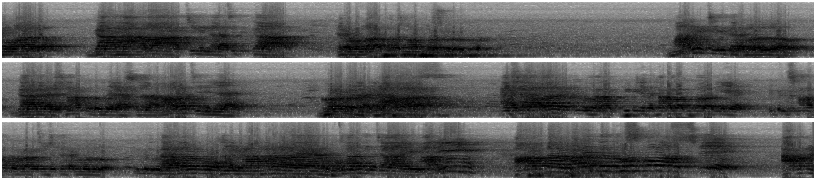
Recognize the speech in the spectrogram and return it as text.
ঘুমালো গাধা আবার চিল্লা চিৎকার এবং লক্ষ্য শুরু করল। মালিক চিন্তা করল, গাধাটা শান্ত করে আসলাম, আবার চিল্লায় ঘটনা আওয়াজ আচ্ছা আবার একটু হাত পিঠে খাবার খাওয়া দিয়ে একটু শান্ত করার চেষ্টা করল। কিন্তু গাধার মুখ খালি মাথা নাড়ায়, বোঝাতে চায়, মালিক, আপনার বাড়িতে দুশ্মন আসছে। আপনি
